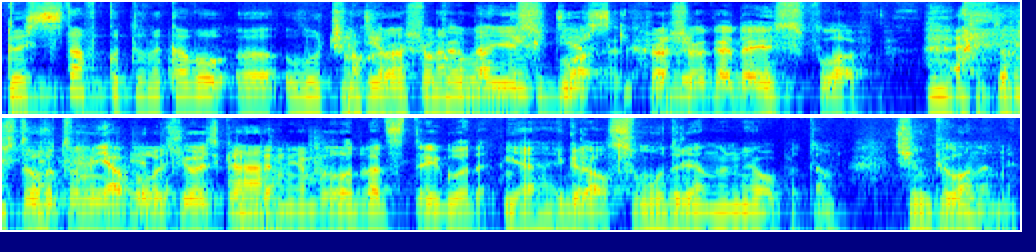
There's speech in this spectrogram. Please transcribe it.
То есть ставку-то на кого э, лучше ну, делать? Хорошо, на когда молодых есть сплав. Хорошо, или... когда есть сплав. То, что вот у меня получилось, когда мне было 23 года. Я играл с умудренными опытом, чемпионами.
